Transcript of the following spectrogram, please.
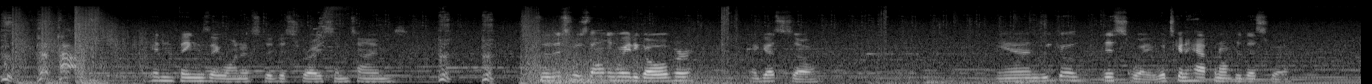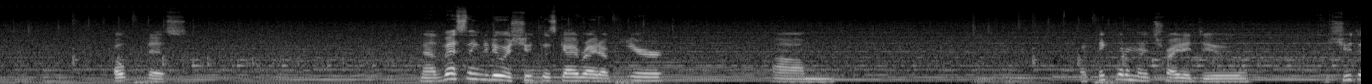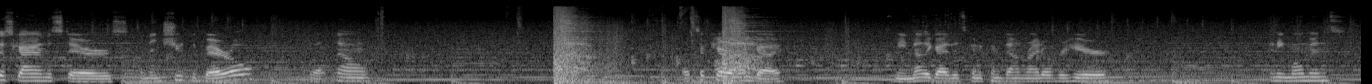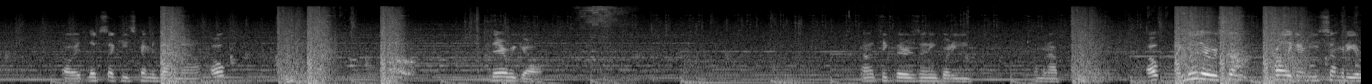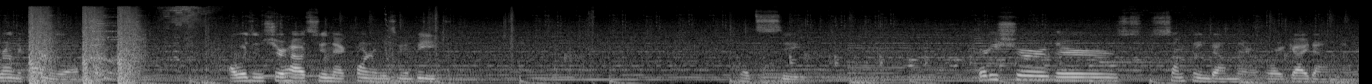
hidden things they want us to destroy sometimes. So this was the only way to go over? I guess so. And we go this way. What's gonna happen over this way? Oh, this. Now the best thing to do is shoot this guy right up here. Um, I think what I'm going to try to do is shoot this guy on the stairs and then shoot the barrel. Well, no. That took care of one guy. I mean, another guy that's going to come down right over here. Any moment. Oh, it looks like he's coming down now. Oh. There we go. I don't think there's anybody coming up. Oh, I knew there was some probably going to be somebody around the corner, though. I wasn't sure how soon that corner was going to be. Let's see. Pretty sure there's something down there, or a guy down there.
